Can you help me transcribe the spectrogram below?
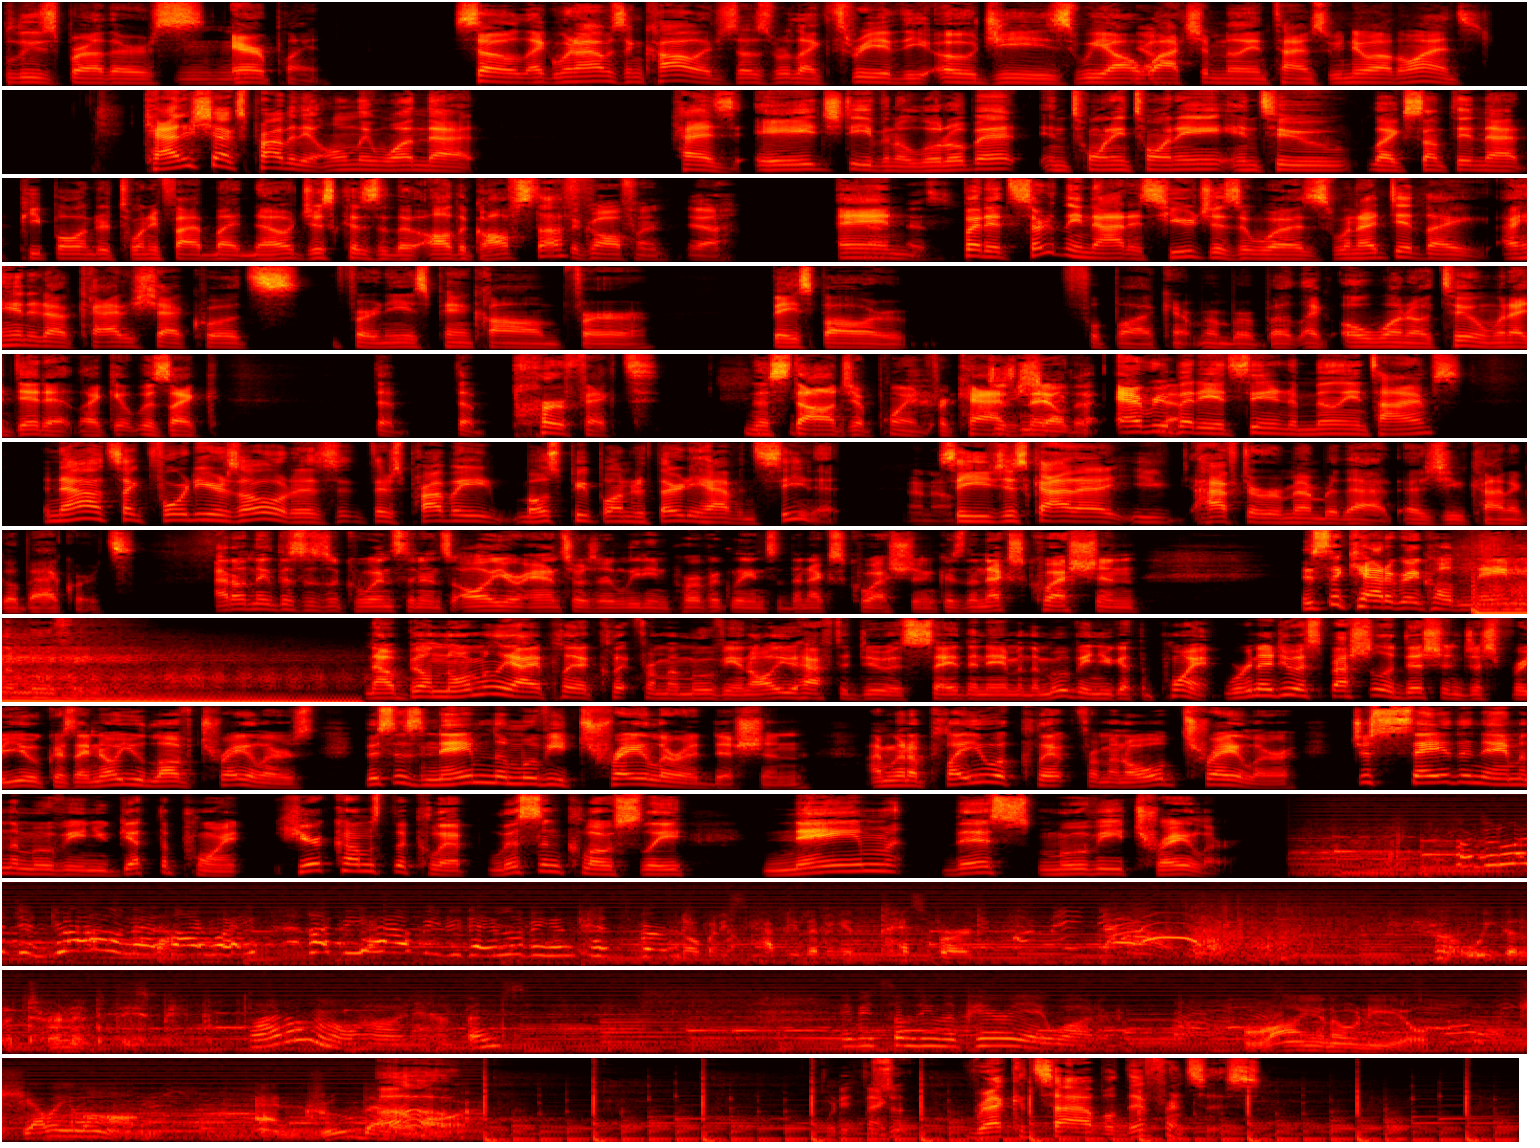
Blues Brothers, Mhm. Airplane. So like when I was in college, those were like three of the OGs. We all Yeah. watched a million times. We knew all the lines. Caddyshack's probably the only one that has aged even a little bit in 2020 into like something that people under 25 might know just because of the all the golf stuff. The golfing, yeah. and it's- but it's certainly not as huge as it was when I did like I handed out Caddyshack quotes for an ESPN column for baseball or football, I can't remember, but like 0102. And when I did it, like it was like the the perfect nostalgia point for Caddyshack. Just nailed it. Everybody had seen it a million times. And now it's like 40 years old. Is there's probably most people under 30 haven't seen it. I know. So you just gotta you have to remember that as you kind of go backwards. I don't think this is a coincidence. All your answers are leading perfectly into the next question because the next question this is a category called Name the Movie. Now, Bill, normally I play a clip from a movie and all you have to do is say the name of the movie and you get the point. We're going to do a special edition just for you because I know you love trailers. This is Name the Movie Trailer Edition. I'm going to play you a clip from an old trailer. Just say the name of the movie and you get the point. Here comes the clip. Listen closely. Name this movie trailer. I should let you drive on that highway. I'd be happy today living in Pittsburgh. Nobody's happy living in Pittsburgh. How are we going to turn into these people? Well, I don't know how it happens. Maybe it's something in the Perrier water. Ryan O'Neal, Shelley Long, and Drew Barrymore. What do you think? Reconcilable differences.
